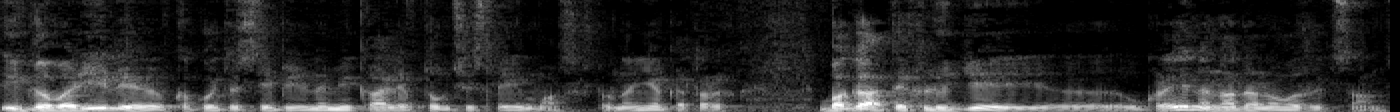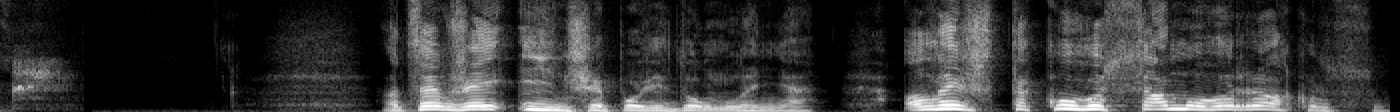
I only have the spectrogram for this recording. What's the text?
и говорили, в какой-то степени намекали, в том числе и Маск, что на некоторых богатых людей э, України надо наложити санкції. А це вже інше повідомлення. Але ж такого самого ракурсу.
